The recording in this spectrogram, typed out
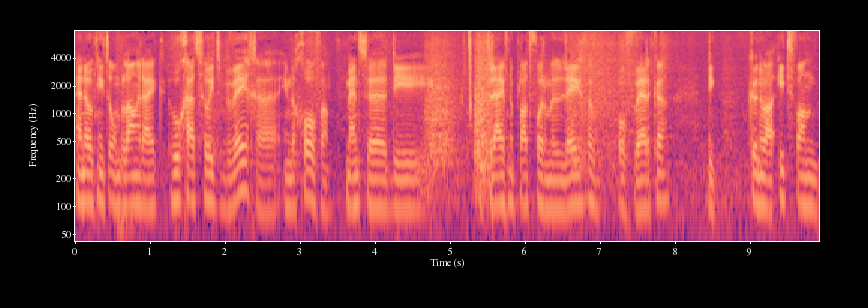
En ook niet onbelangrijk, hoe gaat zoiets bewegen in de golven? Mensen die op drijvende platformen leven of werken... die kunnen wel iets van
